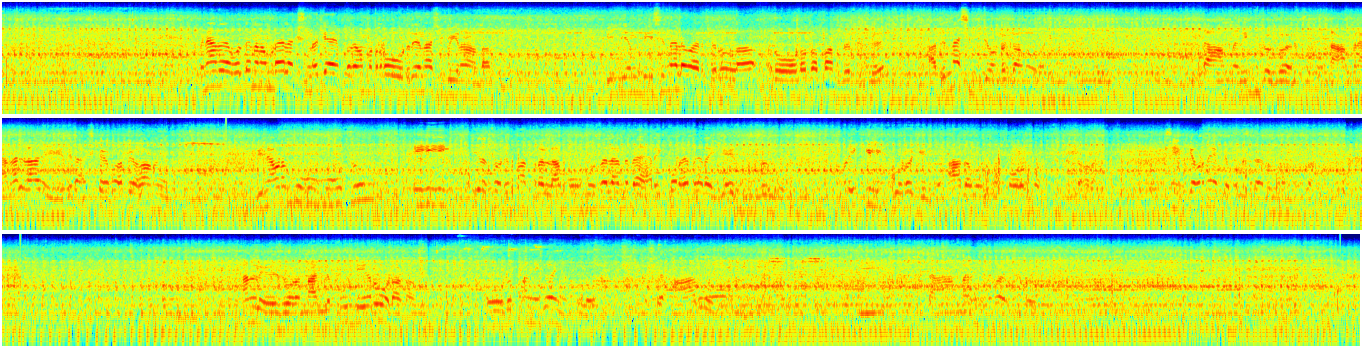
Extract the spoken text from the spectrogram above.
പിന്നെ അതേപോലെ തന്നെ നമ്മുടെ ഇലക്ഷനൊക്കെ ആയപ്പോൾ നമ്മുടെ റോഡ് നശിപ്പിക്കണുണ്ടോ ബി എം ബി സി നിലവാരത്തിലുള്ള റോഡൊക്കെ പണിതിട്ട് അത് നശിപ്പിച്ചുകൊണ്ടിരിക്കുകയാണ് ഇവിടെ. താമര ഇതൊക്കെ വരച്ചു താമരന്നല്ല ഏത് രാഷ്ട്രീയ പാർട്ടികളാണ്? പിന്നെ അവിടെ മോമോസും ഈ സോറി മാത്രമല്ല മോമോസ് അല്ലാണ്ട് വേറെ കുറേ വെറൈറ്റി ഉണ്ട് നമ്മുടെ ഈ കിളിക്കൂടൊക്കെ ഇല്ല? അതേപോലെ മോളെ കുറച്ചിട്ടുണ്ട് അവിടെ. പക്ഷെ എനിക്ക് അവിടെ ഏറ്റവും കൂടുതൽ മോമോസ്. മോമോസാണ് ആണല്ലേ റോഡ് നല്ല പുതിയ റോഡാണ്. റോഡ് പണി കഴിഞ്ഞിട്ടുള്ളൂ. പക്ഷെ ആ റോഡ് ഈ താമര അപ്പൊ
